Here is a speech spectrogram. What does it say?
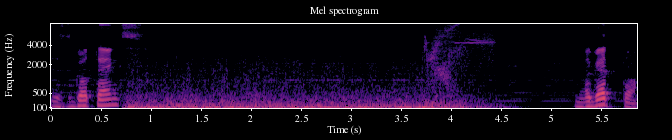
Jest Gotenks. Vegetto.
